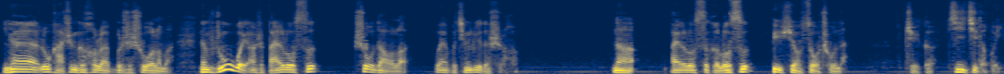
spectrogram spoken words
你看卢卡申科后来不是说了吗？那么如果要是白俄罗斯受到了外部侵略的时候，那白俄罗斯和俄罗斯必须要做出呢这个积极的回应。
